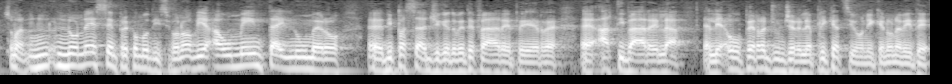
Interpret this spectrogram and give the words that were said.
insomma, non è sempre comodissimo, no? vi aumenta il numero eh, di passaggi che dovete fare per eh, attivare la, le, o per raggiungere le applicazioni che non avete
